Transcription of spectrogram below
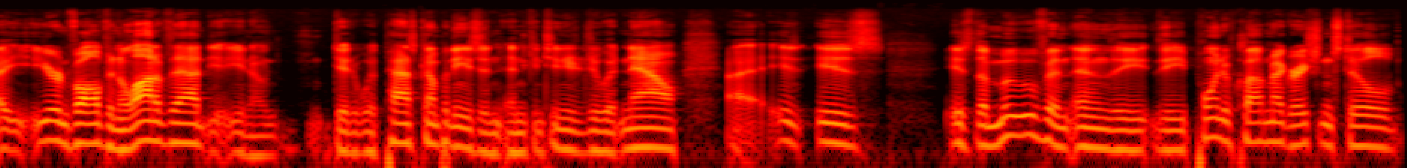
uh you're involved in a lot of that? You know, did it with past companies and, and continue to do it now. Uh, is is the move and, and the, the point of cloud migration still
